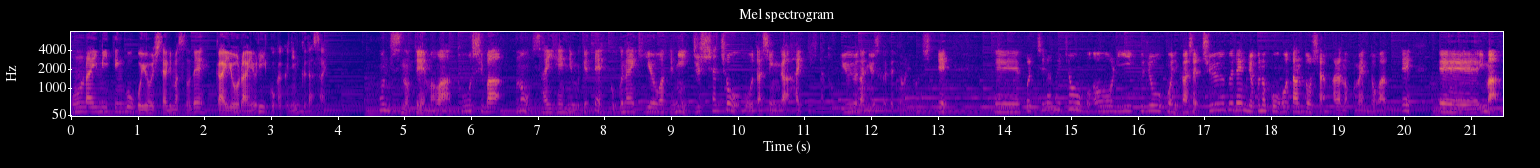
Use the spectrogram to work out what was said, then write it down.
オンラインミーティングをご用意してありますので、概要欄よりご確認ください。本日のテーマは、東芝の再編に向けて国内企業宛てに10社超打診が入ってきたというようなニュースが出ておりまして、えー、こちらの情報、リーク情報に関しては、中部電力の広報担当者からのコメントがあって、えー、今、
